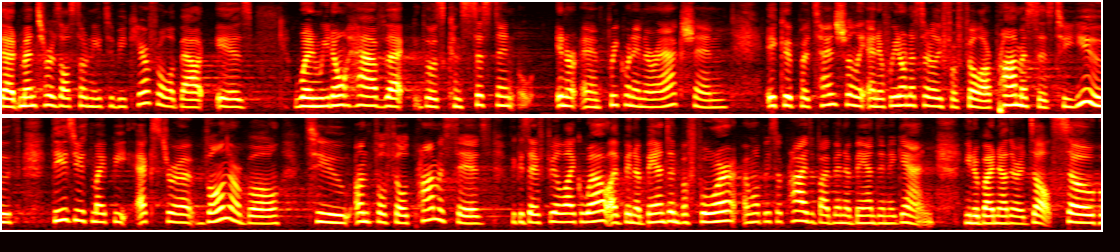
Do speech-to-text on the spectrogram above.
that mentors also need to be careful about is when we don't have that, those consistent inter and frequent interaction, it could potentially, and if we don't necessarily fulfill our promises to youth, these youth might be extra vulnerable to unfulfilled promises because they feel like, well, I've been abandoned before, I won't be surprised if I've been abandoned again, you know, by another adult. So,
